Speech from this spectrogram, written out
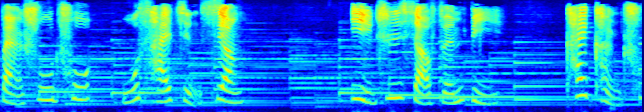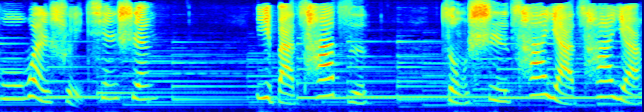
板书出五彩景象。一支小粉笔，开垦出万水千山；一把擦子，总是擦呀擦呀，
